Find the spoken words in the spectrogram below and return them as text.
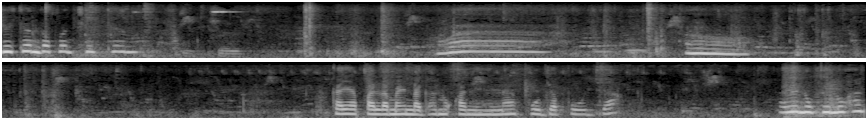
Chicken, that one chicken. Wow. Oh. Kaya pala may nag-ano kanina, puja-puja. Ayun, yung kiluhan.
